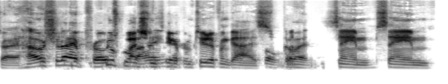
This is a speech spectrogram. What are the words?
sorry. How should I approach? Two questions buying- here from two different guys. Oh, go ahead. Same, same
